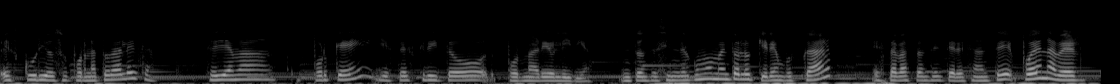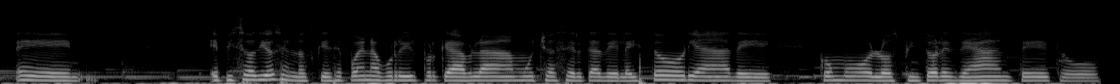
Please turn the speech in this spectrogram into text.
es curioso por naturaleza. Se llama ¿Por qué? y está escrito por Mario Livio. Entonces, si en algún momento lo quieren buscar, está bastante interesante. Pueden haber eh, episodios en los que se pueden aburrir porque habla mucho acerca de la historia, de cómo los pintores de antes o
